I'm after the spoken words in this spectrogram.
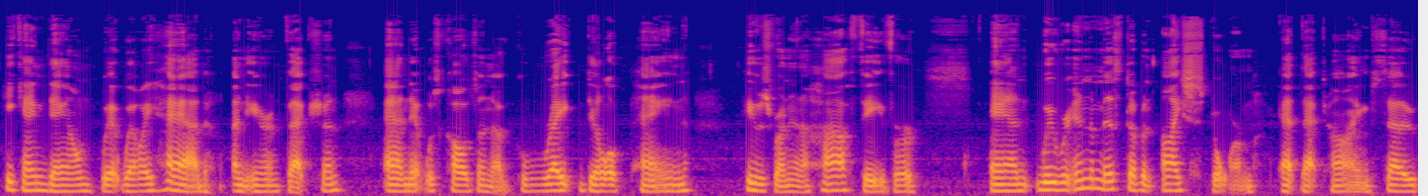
he came down with, well, he had an ear infection and it was causing a great deal of pain. He was running a high fever, and we were in the midst of an ice storm at that time. So,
